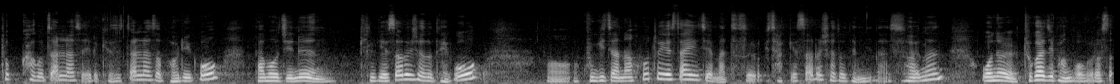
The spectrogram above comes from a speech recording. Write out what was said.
톡 하고 잘라서 이렇게 해서 잘라서 버리고 나머지는 길게 썰으셔도 되고 어, 구기자나 호두의 사이즈에 맞춰서 이렇게 작게 썰으셔도 됩니다. 그래서 저는 오늘 두 가지 방법으로 써,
